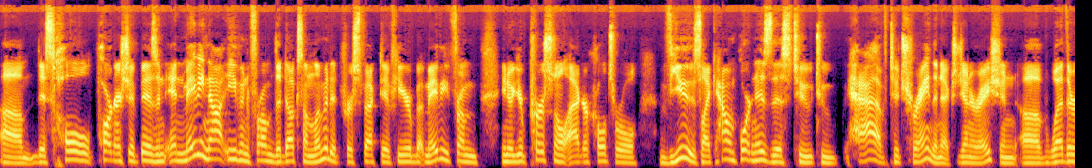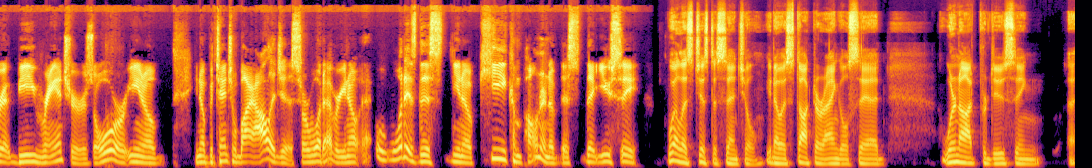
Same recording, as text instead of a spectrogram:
um, this whole partnership is, and, and maybe not even from the Ducks Unlimited perspective here, but maybe from, you know, your personal agricultural views, like how important is this to, to have to train the next generation of whether it be ranchers or, you know, you know, potential biologists or whatever, you know, what is this, you know, key component of this that you see? Well, it's just essential. You know, as Dr. Angle said, we're not producing uh,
